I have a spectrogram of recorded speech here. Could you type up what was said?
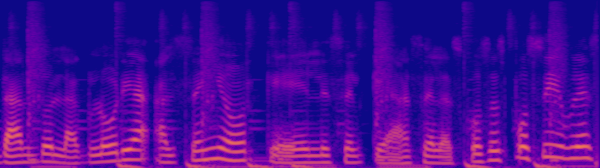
Dando la gloria al Señor, que Él es el que hace las cosas posibles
